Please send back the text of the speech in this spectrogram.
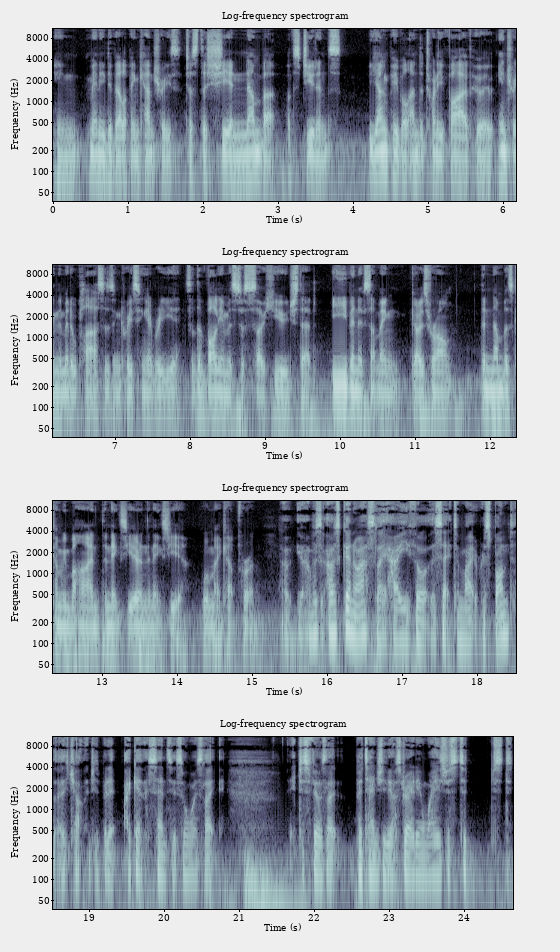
in many developing countries, just the sheer number of students, young people under 25 who are entering the middle class is increasing every year. So the volume is just so huge that even if something goes wrong, the numbers coming behind the next year and the next year will make up for it. I was I was going to ask like how you thought the sector might respond to those challenges, but it, I get the sense it's almost like it just feels like potentially the Australian way is just to just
